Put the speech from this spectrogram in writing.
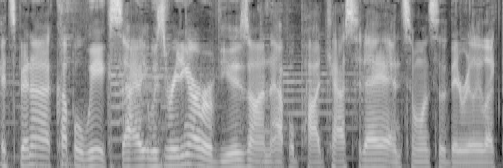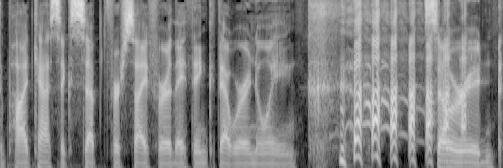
It's been a couple weeks. I was reading our reviews on Apple Podcasts today, and someone said they really like the podcast except for Cipher. They think that we're annoying. so rude.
